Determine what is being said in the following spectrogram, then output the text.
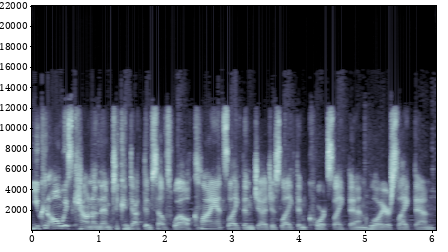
you can always count on them to conduct themselves well. Clients like them, judges like them, courts like them, lawyers like them.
